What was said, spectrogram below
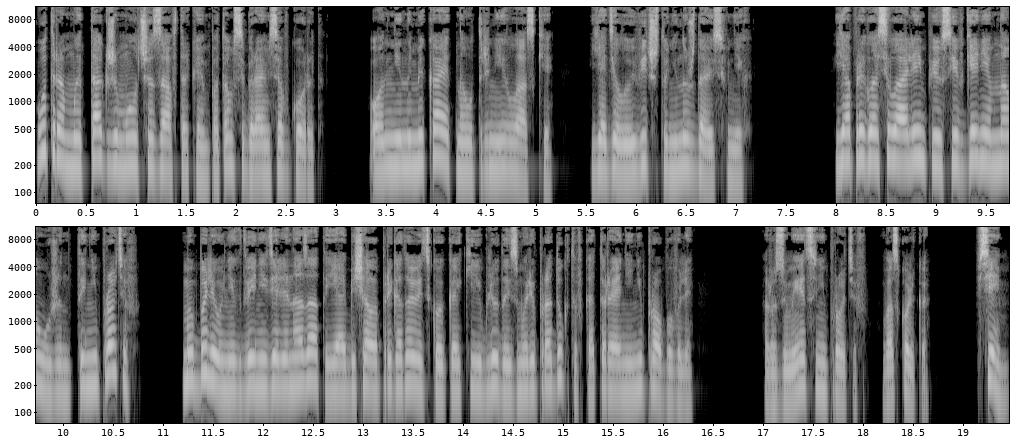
Утром мы также молча завтракаем, потом собираемся в город. Он не намекает на утренние ласки. Я делаю вид, что не нуждаюсь в них. Я пригласила Олимпию с Евгением на ужин. Ты не против? Мы были у них две недели назад, и я обещала приготовить кое-какие блюда из морепродуктов, которые они не пробовали. Разумеется, не против. Во сколько? В семь.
